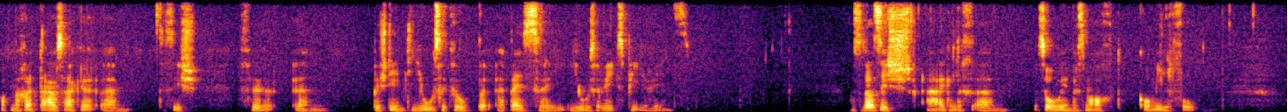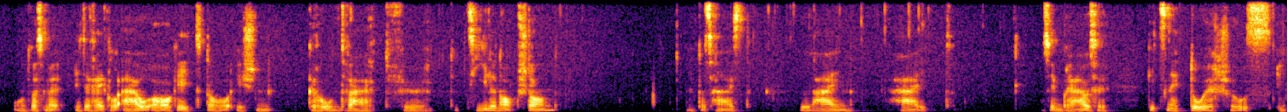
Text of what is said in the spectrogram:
aber man könnte auch sagen, ähm, das ist für eine bestimmte Usergruppe eine bessere User Experience. Also das ist eigentlich ähm, so, wie man es macht, comme Und was man in der Regel auch angeht, da ist ein Grundwert für den Zielenabstand. Das heißt Lineheit. Also im Browser gibt es nicht Durchschuss in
